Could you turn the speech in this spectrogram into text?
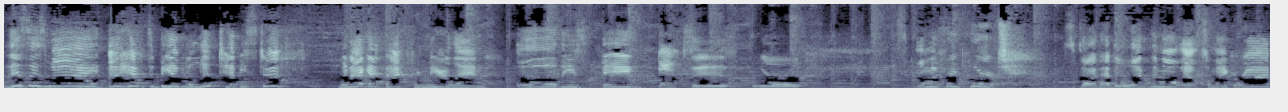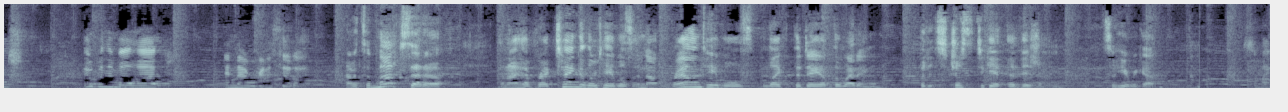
This is why I have to be able to lift heavy stuff. When I got back from Maryland, all these big boxes were on my front porch. So I've had to lug them all out to my garage, open them all up, and now we're gonna set up. Now it's a mock setup, and I have rectangular tables and not round tables like the day of the wedding, but it's just to get a vision. So here we go. So my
